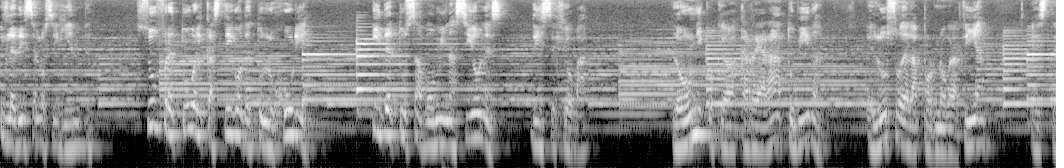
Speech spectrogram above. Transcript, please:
y le dice lo siguiente, Sufre tú el castigo de tu lujuria y de tus abominaciones, dice Jehová. Lo único que acarreará a tu vida el uso de la pornografía este,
